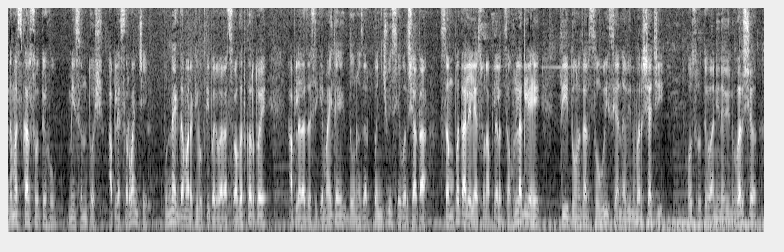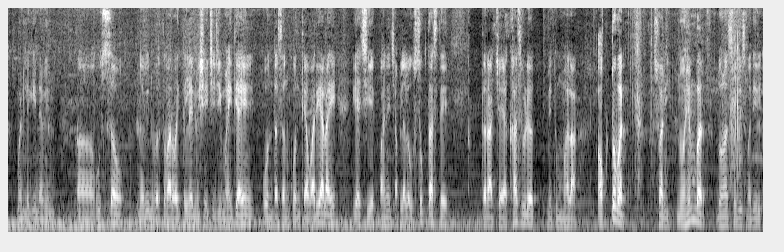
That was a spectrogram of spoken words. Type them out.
नमस्कार श्रोते हो मी संतोष. आपल्या सर्वांचे पुन्हा एकदा मराठी भक्ती परिवारात स्वागत करतोय. आपल्याला जसे की माहिती आहे दोन हजार पंचवीस हे वर्ष आता संपत आलेले असून आपल्याला चाहूल लागली आहे. ती दोन हजार सव्वीस या नवीन वर्षाची. हो श्रोते हो आणि नवीन वर्ष म्हटले की नवीन उत्सव नवीन वर्तवार वैकल्यांविषयीची जी माहिती आहे कोणता सण कोणत्या वारी आला आहे याची एक पाहण्याची आपल्याला उत्सुकता असते. तर आजच्या या खास व्हिडिओत मी तुम्हाला ऑक्टोबर सॉरी नोव्हेंबर दोन हजार सव्वीसमधील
